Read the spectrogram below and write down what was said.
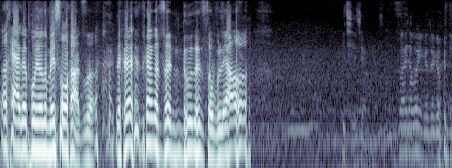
呃韩国朋友都没说啥子，那个两个成都人受不了。一起剪。突然想问一个这个问题，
